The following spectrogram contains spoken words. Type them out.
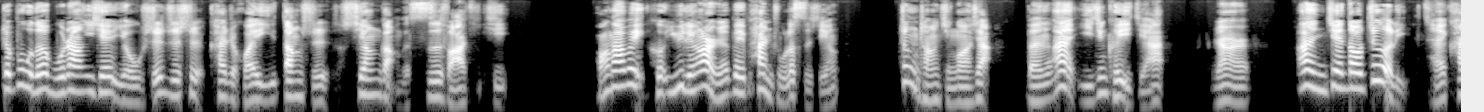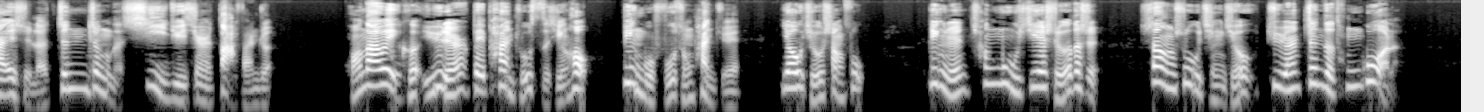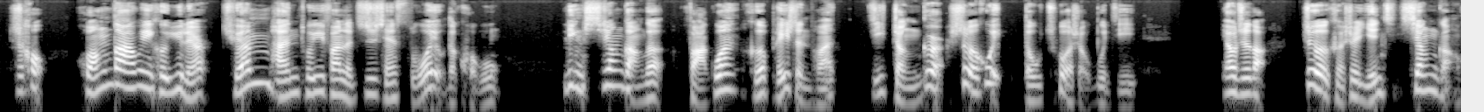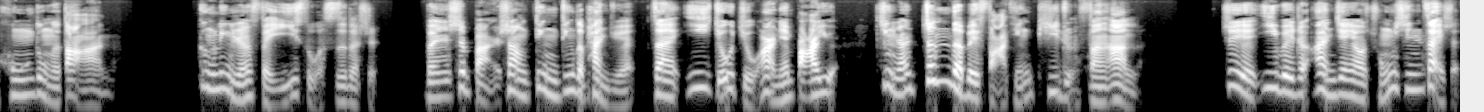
这不得不让一些有识之士开始怀疑当时香港的司法体系。黄大卫和于玲二人被判处了死刑。正常情况下，本案已经可以结案。然而，案件到这里才开始了真正的戏剧性大反转。黄大卫和于玲被判处死刑后，并不服从判决，要求上诉。令人瞠目结舌的是，上诉请求居然真的通过了。之后。黄大卫和于玲全盘推翻了之前所有的口供，令香港的法官和陪审团及整个社会都措手不及。要知道，这可是引起香港轰动的大案。更令人匪夷所思的是，本是板上钉钉的判决，在一九九二年八月，竟然真的被法庭批准翻案了。这也意味着案件要重新再审。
